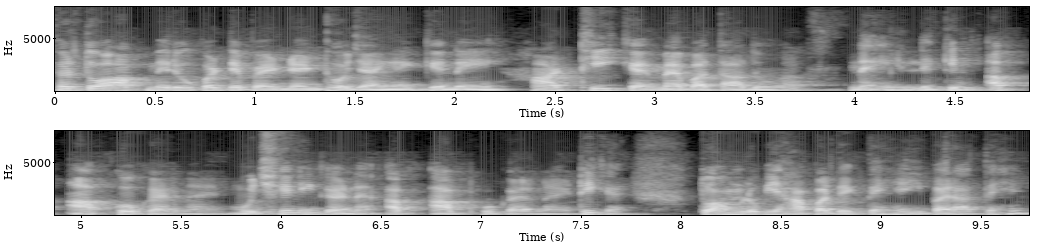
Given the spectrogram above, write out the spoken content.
फिर तो आप मेरे ऊपर डिपेंडेंट हो जाएँगे कि नहीं हाँ ठीक है, मैं बता दूँगा। नहीं, लेकिन अब आपको करना है। मुझे नहीं करना है, अब आपको करना है, ठीक है? तो हम लोग यहाँ पर देखते हैं, यहीं पर आते हैं।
